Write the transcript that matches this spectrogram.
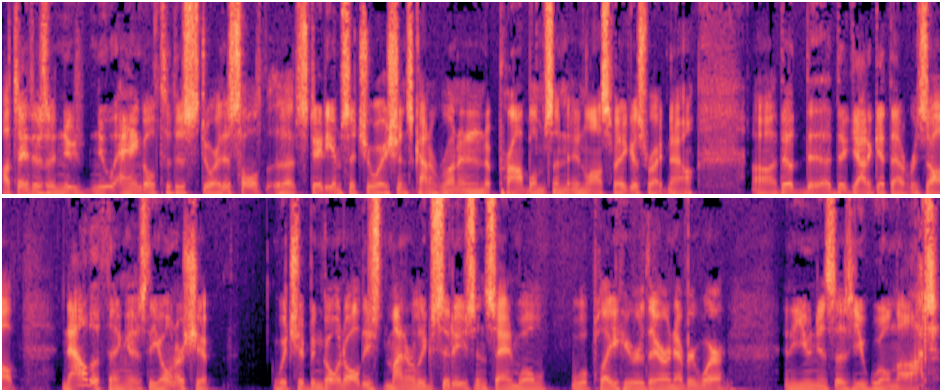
I'll tell you, there's a new new angle to this story. This whole uh, stadium situation is kind of running into problems in, in Las Vegas right now. Uh, they they, they got to get that resolved. Now the thing is, the ownership, which had been going to all these minor league cities and saying, "Well, we'll play here, there, and everywhere," and the union says, "You will not.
